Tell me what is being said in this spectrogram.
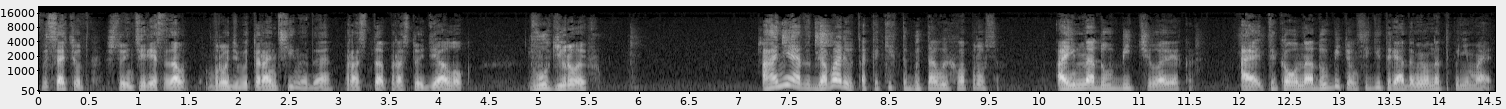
представьте, вот, что интересно, да, вроде бы Тарантино, да, просто, простой диалог двух героев. А они разговаривают о каких-то бытовых вопросах. А им надо убить человека. А ты кого надо убить, он сидит рядом, и он это понимает.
